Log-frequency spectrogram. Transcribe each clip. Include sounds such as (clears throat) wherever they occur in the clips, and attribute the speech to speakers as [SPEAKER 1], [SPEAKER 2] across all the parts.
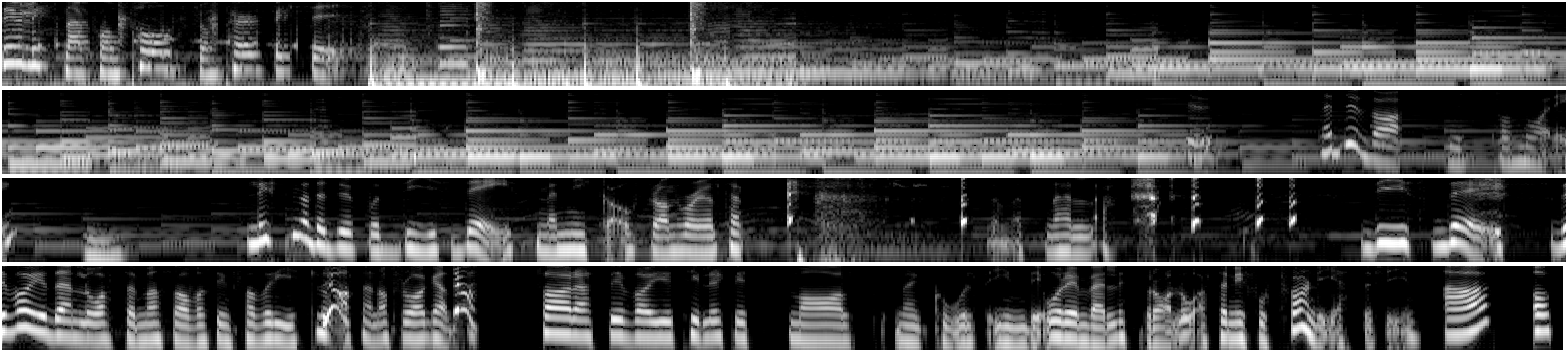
[SPEAKER 1] Du lyssnar på en podd från Perfect Day.
[SPEAKER 2] Du, när du var typ tonåring, lyssnade du på These Days med Nico från Royal Ten... (laughs)
[SPEAKER 3] Nej, men snälla. These days. Det var ju den låten man sa var sin favoritlåt när de frågade. För att det var ju tillräckligt smalt men coolt indie. Och det är en väldigt bra låt. Den är fortfarande jättefin.
[SPEAKER 2] Ja, och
